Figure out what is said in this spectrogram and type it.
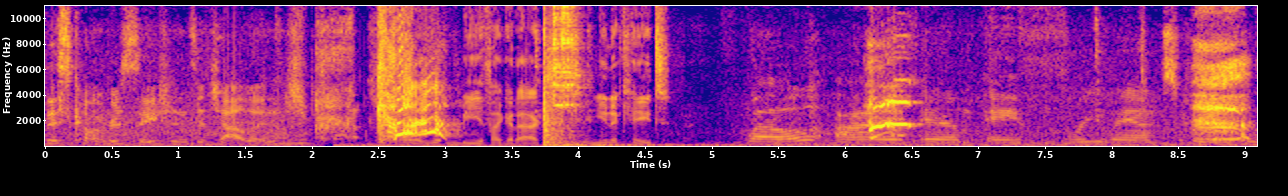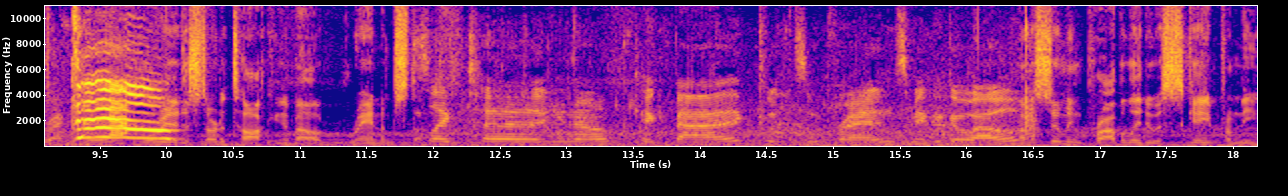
This conversation's a challenge. It wouldn't be if I could actually communicate. Well, I am a freelance creative director. Gloria just started talking about random It's stuff. like to, you know, kick back with some friends, maybe go out. I'm assuming probably to escape from the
